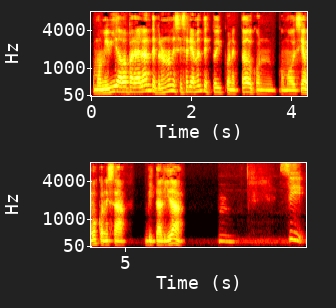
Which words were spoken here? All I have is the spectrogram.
como mi vida va para adelante, pero no necesariamente estoy conectado con, como decías vos, con esa vitalidad. Mm. Sí,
